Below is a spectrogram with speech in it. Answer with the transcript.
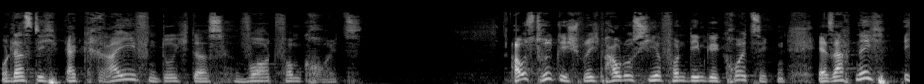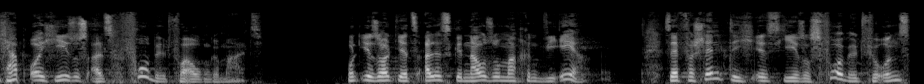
Und lass dich ergreifen durch das Wort vom Kreuz. Ausdrücklich spricht Paulus hier von dem Gekreuzigten. Er sagt nicht, ich habe euch Jesus als Vorbild vor Augen gemalt. und ihr sollt jetzt alles genauso machen wie er. Selbstverständlich ist Jesus Vorbild für uns,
